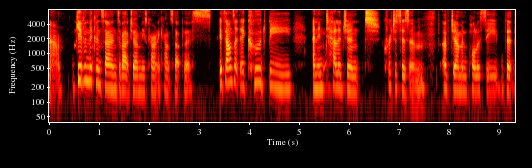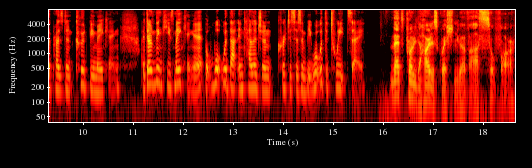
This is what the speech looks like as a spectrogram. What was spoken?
now. Given the concerns about Germany's current account surplus, it sounds like there could be an intelligent criticism of German policy that the president could be making. I don't think he's making it, but what would that intelligent criticism be? What would the tweet say? That's probably the hardest question you have asked so far.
